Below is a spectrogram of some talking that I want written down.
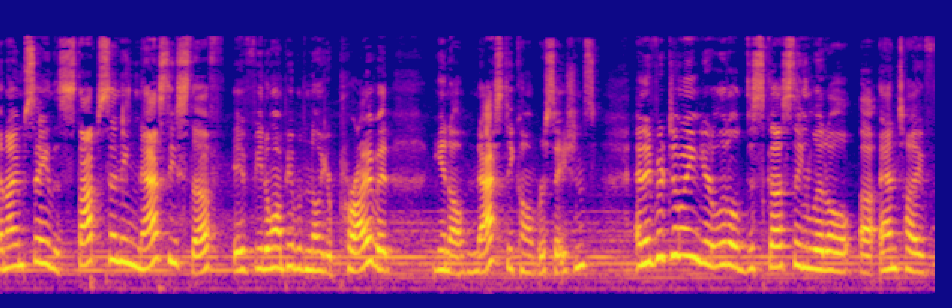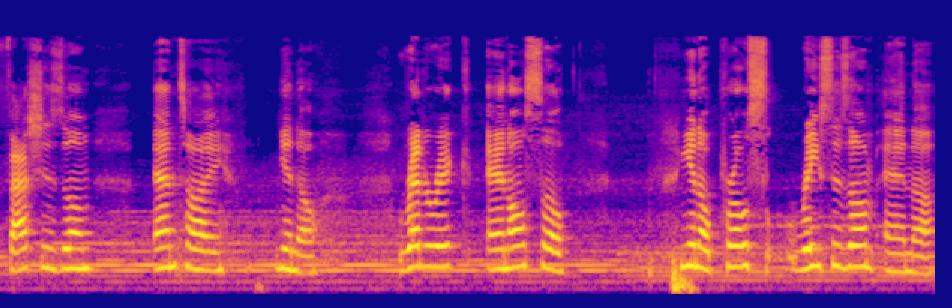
and I'm saying this stop sending nasty stuff if you don't want people to know you're private, you know, nasty conversations and if you're doing your little disgusting little uh, anti fascism, anti, you know, rhetoric, and also, you know, pro racism and uh,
